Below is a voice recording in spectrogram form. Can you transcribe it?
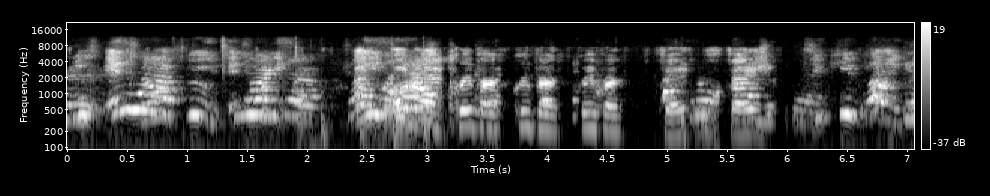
Does anyone have food? Anyone have I need Hold on, food. creeper, creeper, creeper. Stay, stay. You keep telling me.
